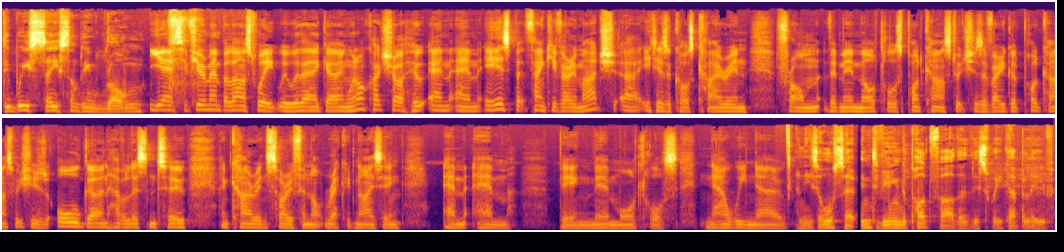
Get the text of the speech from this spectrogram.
did we say something wrong? Yes, if you remember last week, we were there going, we're not quite sure who MM is, but thank you very much. Uh, it is, of course, Kyrin from the Mere Mortals podcast, which is a very good podcast, which you should all go and have a listen to. And Kyrin, sorry for not recognizing MM being mere mortals. Now we know. And he's also interviewing the Podfather this week, I believe.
